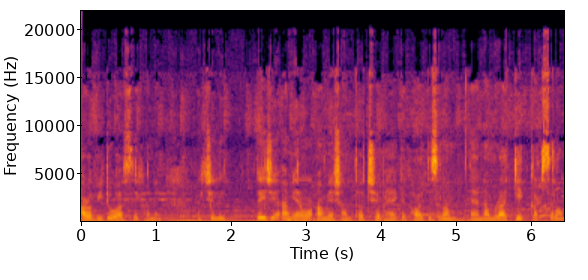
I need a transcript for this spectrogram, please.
আরও ভিডিও আছে এখানে অ্যাকচুয়ালি তো এই যে আমি আর আমি আর শান্ত হচ্ছে ভাইয়াকে খাওয়াইতেছিলাম অ্যান্ড আমরা কেক কাটছিলাম।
